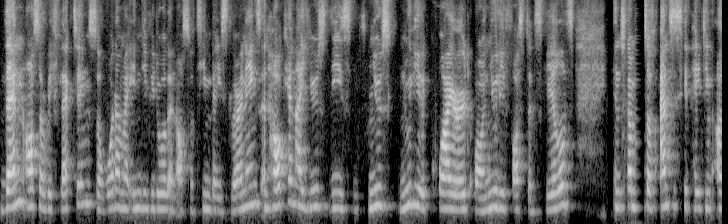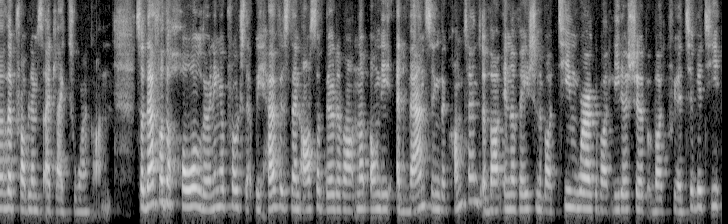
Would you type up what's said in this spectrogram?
then also reflecting, so what are my individual and also team-based learnings and how can I use these new, newly acquired or newly fostered skills in terms of anticipating other problems I'd like to work on. So therefore, the whole learning approach that we have is then also built around not only advancing the content about innovation, about teamwork, about leadership, about creativity,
